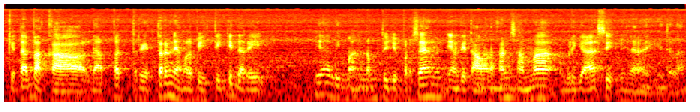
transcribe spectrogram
kita bakal dapat return yang lebih tinggi dari ya 5 6 7 persen yang ditawarkan sama obligasi misalnya gitu kan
